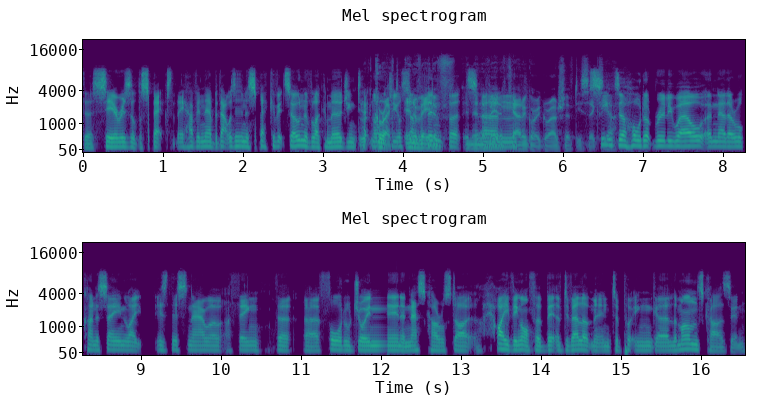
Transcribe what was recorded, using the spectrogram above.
the series or the specs that they have in there, but that was in a spec of its own of like emerging technology correct, or something. innovative, but an innovative um, category, Garage 56. seemed Yeah. to hold up really well. And now they're all kind of saying, like, is this now a, a thing that uh, Ford will join in and NASCAR will start hiving off a bit of development into putting uh, Le Mans cars in?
